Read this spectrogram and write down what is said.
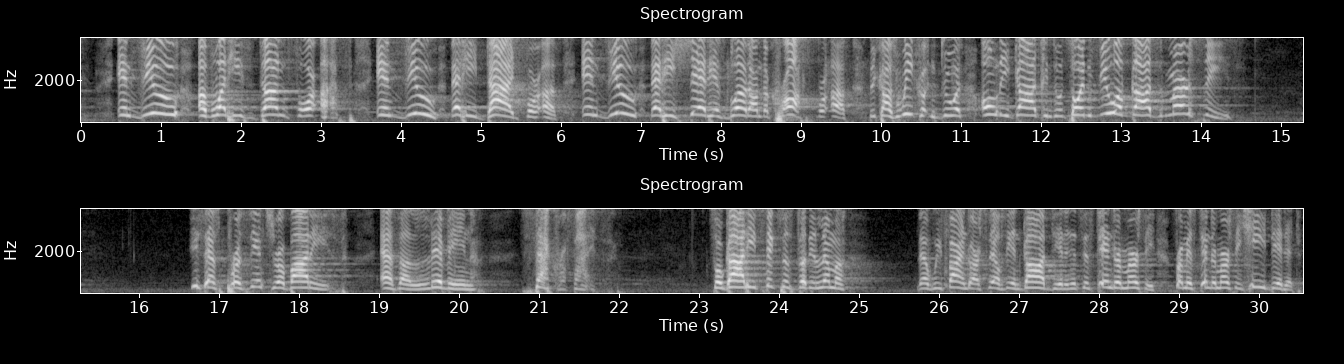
in view of what He's done for us, in view that He died for us, in view that He shed His blood on the cross for us, because we couldn't do it, only God can do it. So, in view of God's mercies, He says, present your bodies as a living sacrifice. So, God, He fixes the dilemma that we find ourselves in. God did it. It's His tender mercy. From His tender mercy, He did it.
